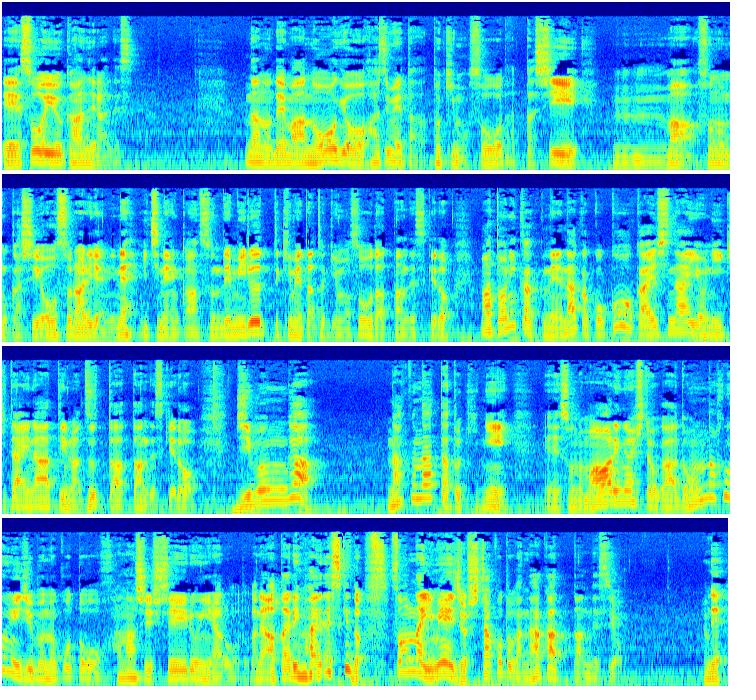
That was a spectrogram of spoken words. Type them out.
えー、そういう感じなんです。なので、まあ農業を始めた時もそうだったし、うんまあその昔オーストラリアにね1年間住んでみるって決めた時もそうだったんですけどまあとにかくねなんかこう後悔しないように生きたいなっていうのはずっとあったんですけど自分が亡くなった時にえー、その周りの人がどんな風に自分のことを話しているんやろうとかね当たり前ですけどそんなイメージをしたことがなかったんですよ。で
